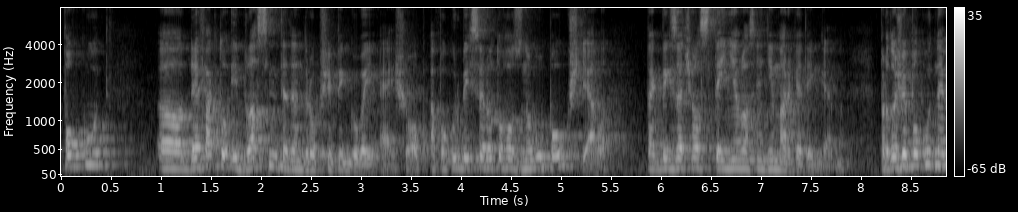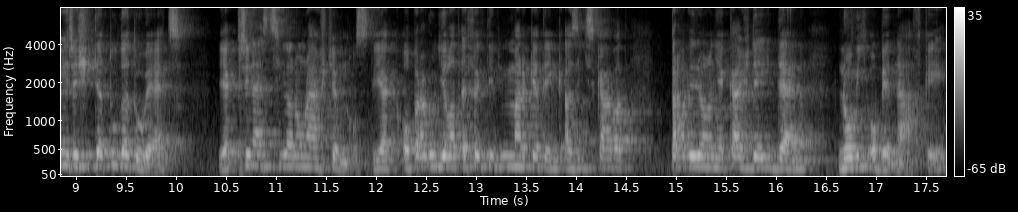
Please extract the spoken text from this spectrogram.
Pokud uh, de facto i vlastníte ten dropshippingový e-shop a pokud bych se do toho znovu pouštěl, tak bych začal stejně vlastně tím marketingem. Protože pokud nevyřešíte tuhle tu věc, jak přinést cílenou náštěvnost, jak opravdu dělat efektivní marketing a získávat pravidelně každý den nové objednávky,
